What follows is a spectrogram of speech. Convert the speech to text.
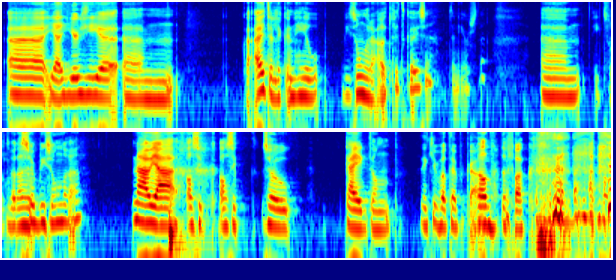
Eh, ja, hier zie je ehm, qua uiterlijk een heel bijzondere outfitkeuze, ten eerste. Ehm, iets wat, Wat wel is er bijzonder aan? Nou ja, als ik, als ik zo kijk, dan Denk je, wat heb ik aan? what the fuck.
